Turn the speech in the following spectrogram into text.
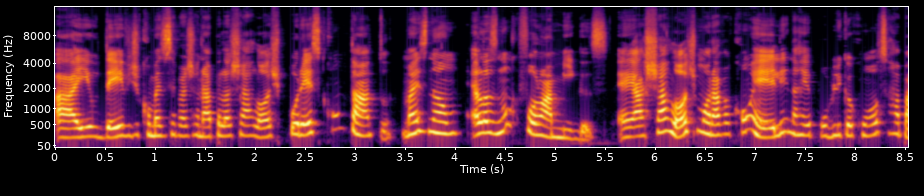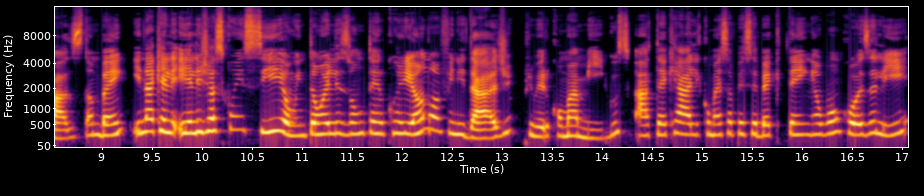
Aí o David começa a se apaixonar pela Charlotte por esse esse contato. Mas não, elas nunca foram amigas. É, a Charlotte morava com ele na República com outros rapazes também, e naquele e eles já se conheciam, então eles vão tendo, criando uma afinidade, primeiro como amigos, até que a Ali começa a perceber que tem alguma coisa ali,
